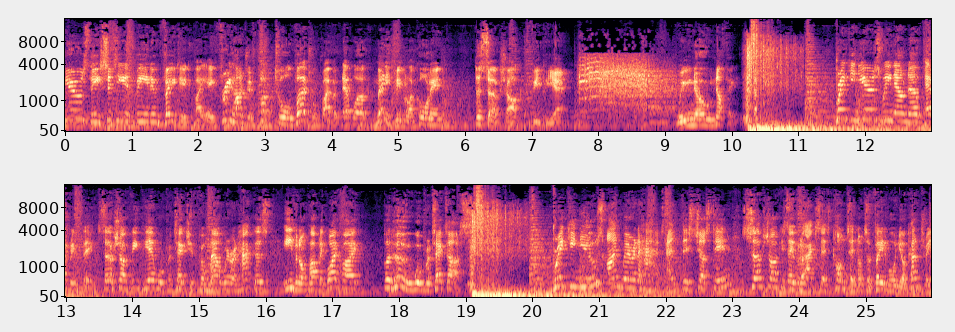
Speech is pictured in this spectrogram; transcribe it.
news the city is being invaded by a 300 foot tall virtual private network many people are calling the Surfshark VPN. We know nothing. Breaking news, we now know everything. Surfshark VPN will protect you from malware and hackers, even on public Wi Fi. But who will protect us? Breaking news, I'm wearing a hat, and this just in, Surfshark is able to access content not available in your country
